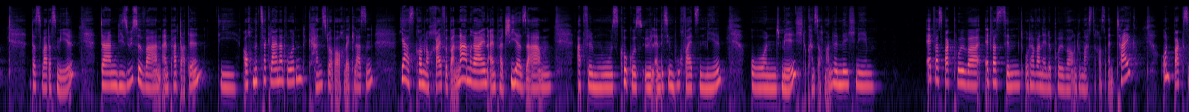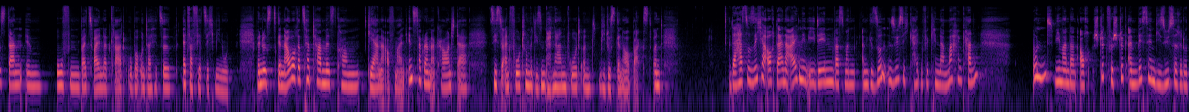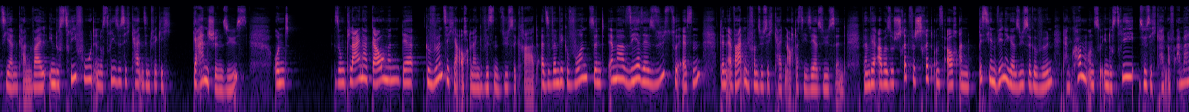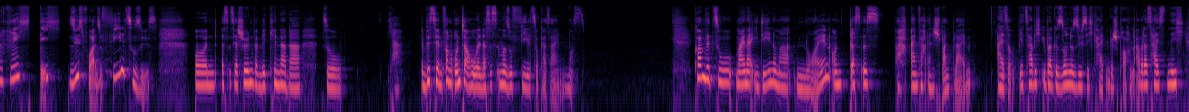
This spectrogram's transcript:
Das war das Mehl. Dann die Süße waren ein paar Datteln, die auch mit zerkleinert wurden. Kannst du aber auch weglassen. Ja, es kommen noch reife Bananen rein, ein paar Chiasamen, Apfelmus, Kokosöl, ein bisschen Buchweizenmehl und Milch. Du kannst auch Mandelmilch nehmen. Etwas Backpulver, etwas Zimt oder Vanillepulver und du machst daraus einen Teig und backst es dann im Ofen bei 200 Grad Ober-Unterhitze etwa 40 Minuten. Wenn du das genaue Rezept haben willst, komm gerne auf meinen Instagram-Account. Da siehst du ein Foto mit diesem Bananenbrot und wie du es genau backst. Und da hast du sicher auch deine eigenen Ideen, was man an gesunden Süßigkeiten für Kinder machen kann und wie man dann auch Stück für Stück ein bisschen die Süße reduzieren kann, weil Industriefood, Industriesüßigkeiten sind wirklich ganz schön süß und so ein kleiner Gaumen, der gewöhnt sich ja auch an einen gewissen Süßegrad. Also wenn wir gewohnt sind, immer sehr, sehr süß zu essen, dann erwarten wir von Süßigkeiten auch, dass sie sehr süß sind. Wenn wir aber so Schritt für Schritt uns auch an ein bisschen weniger Süße gewöhnen, dann kommen uns so Industriesüßigkeiten auf einmal richtig süß vor, also viel zu süß. Und es ist ja schön, wenn wir Kinder da so, ja, ein bisschen von runterholen, dass es immer so viel Zucker sein muss. Kommen wir zu meiner Idee Nummer 9 und das ist, ach, einfach entspannt bleiben. Also, jetzt habe ich über gesunde Süßigkeiten gesprochen, aber das heißt nicht,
